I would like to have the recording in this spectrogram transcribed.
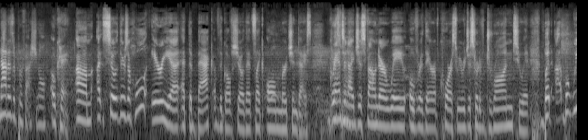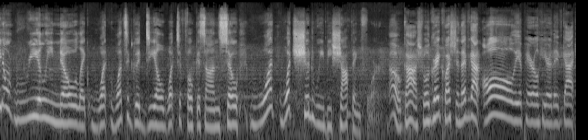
not as a professional. Okay. Um, uh, so there's a whole area at the back of the golf show that's like all merchandise. Grant and. I just found our way over there. Of course, we were just sort of drawn to it, but uh, but we don't really know like what what's a good deal, what to focus on. So what what should we be shopping for? Oh gosh, well, great question. They've got all the apparel here. They've got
